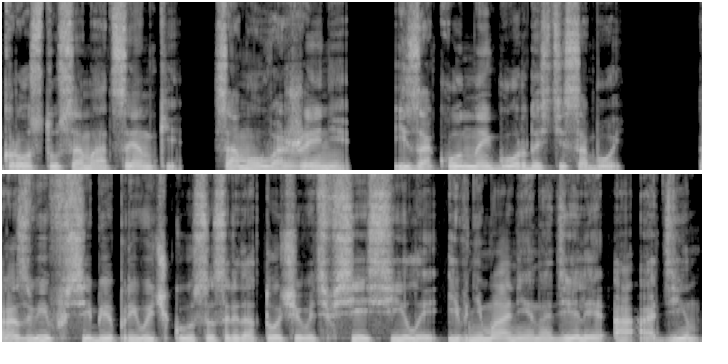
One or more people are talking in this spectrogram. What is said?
к росту самооценки, самоуважения и законной гордости собой. Развив в себе привычку сосредоточивать все силы и внимание на деле А1,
